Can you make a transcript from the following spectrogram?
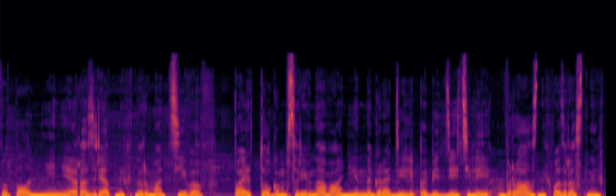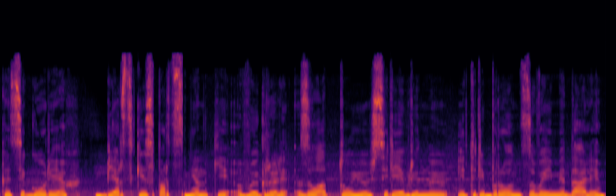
выполнение разрядных нормативов. По итогам соревнований наградили победителей в разных возрастных категориях. Бердские спортсменки выиграли золотую, серебряную и три бронзовые медали.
